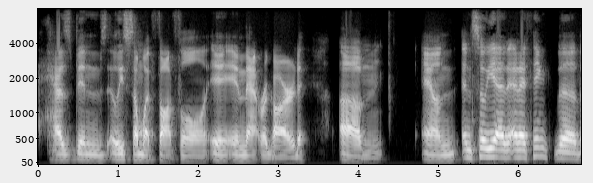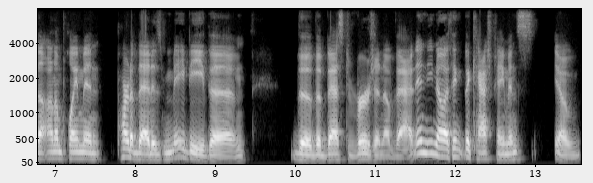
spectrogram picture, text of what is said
has been at least somewhat thoughtful in, in that regard. Um, and and so yeah, and I think the the unemployment part of that is maybe the the the best version of that. And you know, I think the cash payments, you know,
